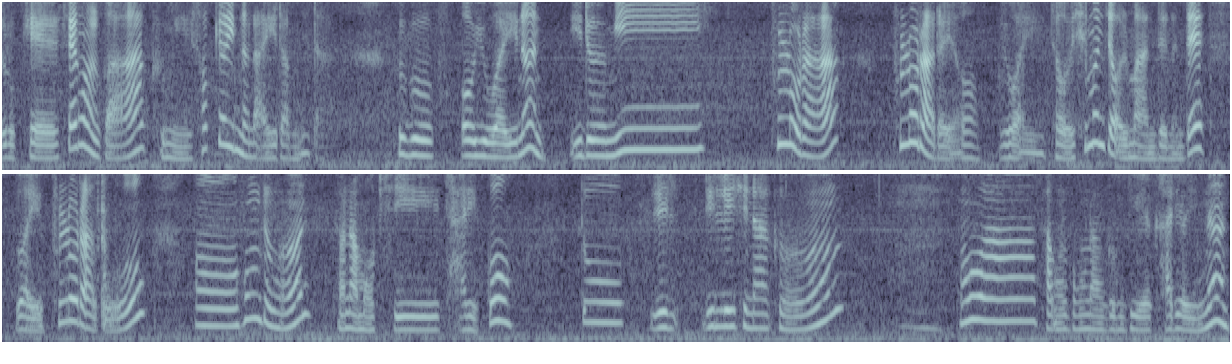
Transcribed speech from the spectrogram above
이렇게 생얼과 금이 섞여 있는 아이랍니다. 그리고 어, 요 아이는 이름이 플로라 플로라래요. 요 아이 저 심은 지 얼마 안 되는데 요 아이 플로라고 어, 홍등은 변함없이 잘 있고 또 릴, 릴리시나 금 우와 방울복랑금 뒤에 가려 있는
